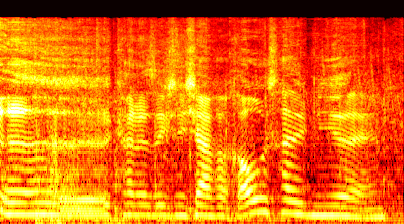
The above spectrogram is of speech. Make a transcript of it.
Äh, kann er sich nicht einfach raushalten hier, ey.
